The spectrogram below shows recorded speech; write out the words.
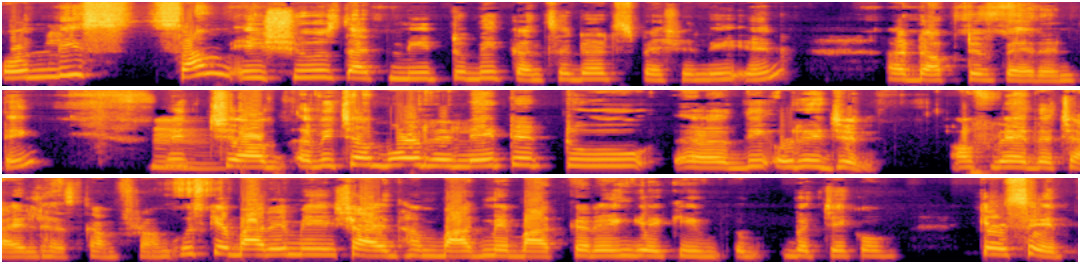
only some issues that need to be considered specially in adoptive parenting which which are more related to the of where the child has come from उसके बारे में शायद हम बाद में बात करेंगे कि बच्चे को कैसे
